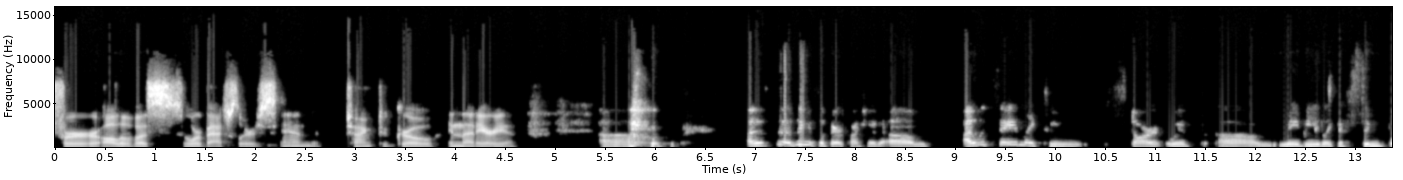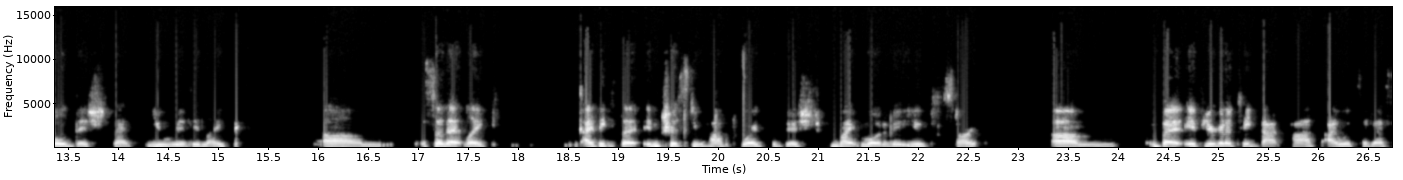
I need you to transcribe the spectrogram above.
for all of us who are bachelors and trying to grow in that area? Uh, I, think it's a fair question. Um, I would say like to start with um, maybe like a simple dish that you really like, um, so that like I think the interest you have towards the dish might motivate you to start. Um, but if you're gonna take that path, I would suggest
